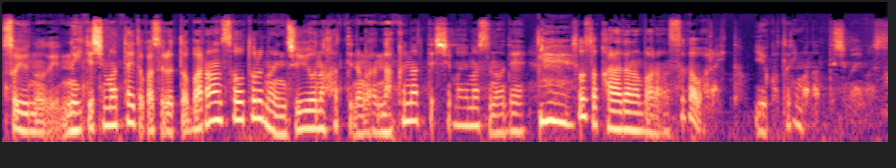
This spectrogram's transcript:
そういうので抜いてしまったりとかすると、バランスを取るのに重要な歯っていうのがなくなってしまいますので、えー、そうすると体のバランスが悪いということにもなってしまいます。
